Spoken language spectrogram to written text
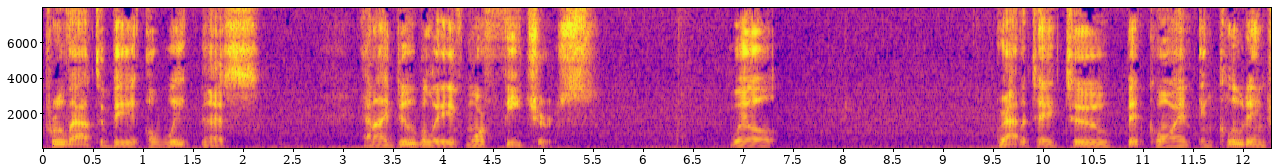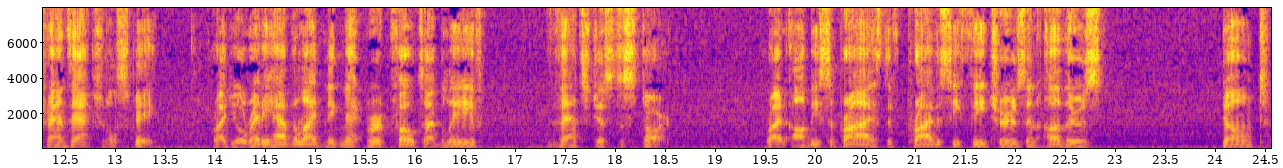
prove out to be a weakness. And I do believe more features will gravitate to Bitcoin, including transactional speed. Right? You already have the Lightning Network, folks. I believe that's just a start. Right? I'll be surprised if privacy features and others don't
